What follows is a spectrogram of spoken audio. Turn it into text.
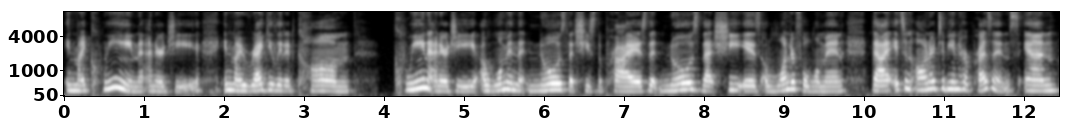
in my queen energy, in my regulated, calm, queen energy, a woman that knows that she's the prize, that knows that she is a wonderful woman, that it's an honor to be in her presence. And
